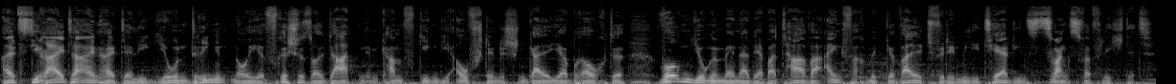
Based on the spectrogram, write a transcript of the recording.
Als die Reitereinheit der Legion dringend neue, frische Soldaten im Kampf gegen die aufständischen Gallier brauchte, wurden junge Männer der Bataver einfach mit Gewalt für den Militärdienst zwangsverpflichtet.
